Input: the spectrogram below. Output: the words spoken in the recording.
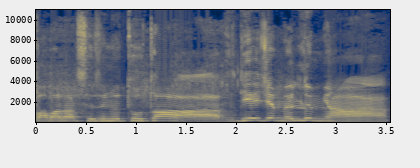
Babalar sözünü tutar. Diyeceğim öldüm ya.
